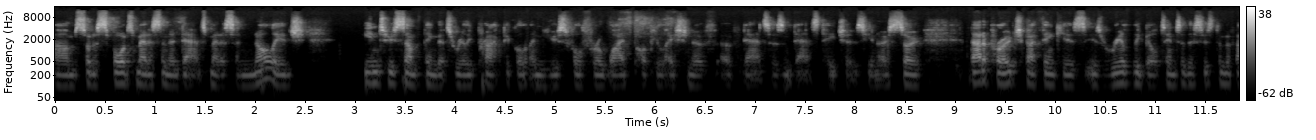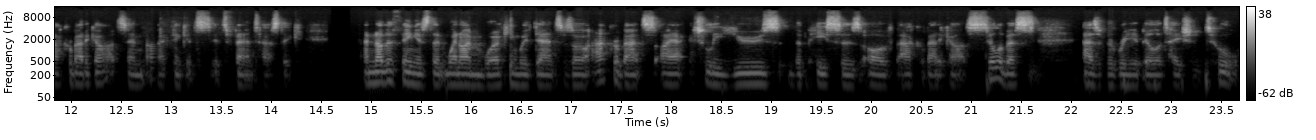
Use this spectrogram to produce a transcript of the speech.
um, sort of sports medicine and dance medicine knowledge into something that's really practical and useful for a wide population of, of dancers and dance teachers you know? So that approach i think is is really built into the system of acrobatic arts and i think it's it's fantastic. Another thing is that when i'm working with dancers or acrobats i actually use the pieces of acrobatic arts syllabus as a rehabilitation tool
